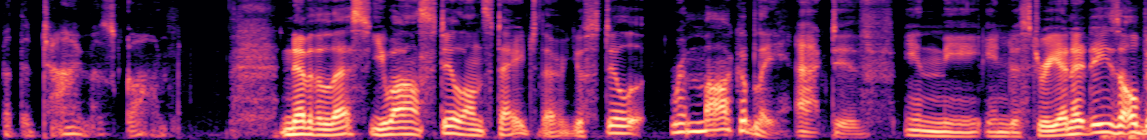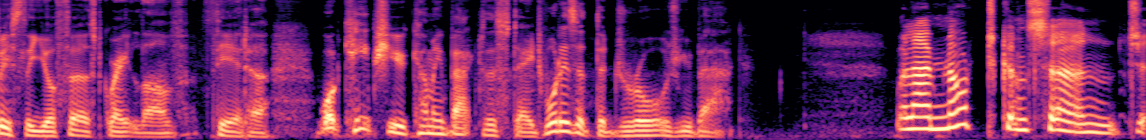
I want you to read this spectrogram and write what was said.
But the time has gone. Nevertheless, you are still on stage, though. You're still remarkably active in the industry, and it is obviously your first great love, theatre. What keeps you coming back to the stage? What is it that draws you back? Well, I'm not concerned,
